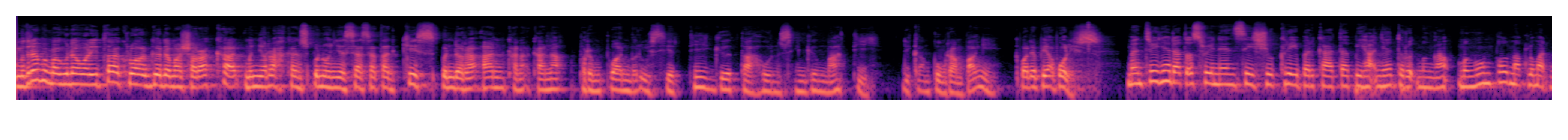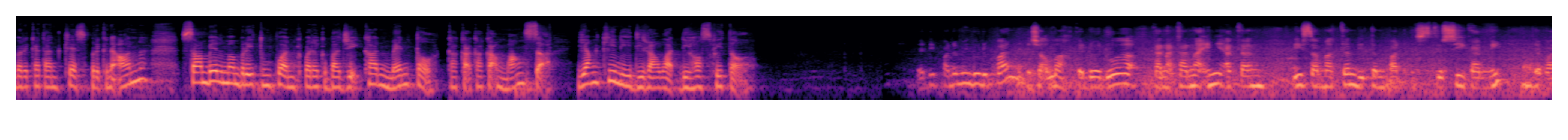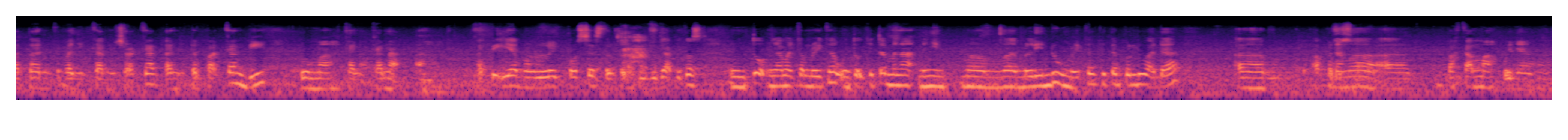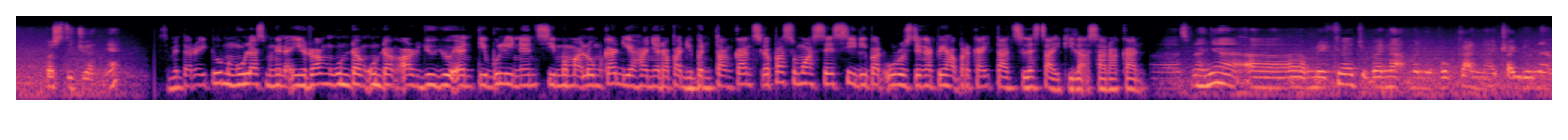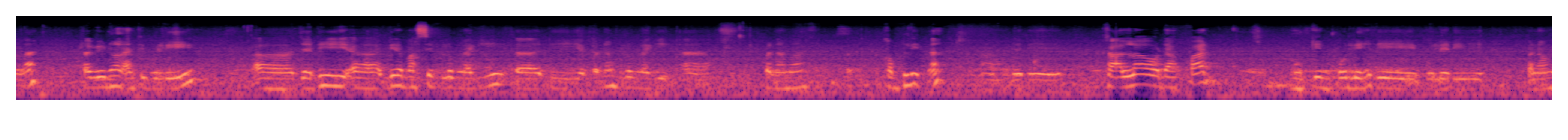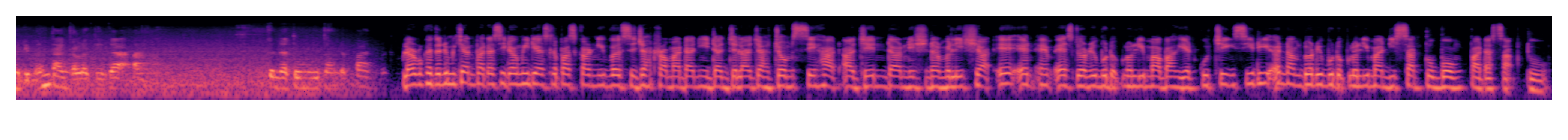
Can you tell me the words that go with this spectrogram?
Kementerian Pembangunan Wanita, Keluarga dan Masyarakat menyerahkan sepenuhnya siasatan kes penderaan kanak-kanak perempuan berusia 3 tahun sehingga mati di Kampung Rampangi kepada pihak polis. Menterinya Datuk Seri Nancy Shukri berkata pihaknya turut mengumpul maklumat berkaitan kes berkenaan sambil memberi tumpuan kepada kebajikan mental kakak-kakak mangsa yang kini dirawat di hospital. Jadi pada minggu depan insya-Allah kedua-dua kanak-kanak ini akan diselamatkan di tempat institusi kami Jabatan Kebajikan Masyarakat dan ditempatkan di rumah kanak-kanak. Ah, tapi ia melalui proses tertentu juga because untuk menyelamatkan mereka untuk kita mena, menyim, me, me, melindung mereka kita perlu ada uh, apa nama uh, mahkamah punya persetujuan ya. Sementara itu, mengulas mengenai rang undang-undang RUUNT Buli Nancy memaklumkan ia hanya dapat dibentangkan selepas semua sesi libat urus dengan pihak berkaitan selesai dilaksanakan. Uh, sebenarnya uh, mereka cuba nak menubuhkan uh, tribunal lah, tribunal anti bully. Uh, jadi uh, dia masih belum lagi uh, di apa nama belum lagi uh, apa nama complete lah. Uh, jadi kalau dapat mungkin boleh di boleh di nama dibentang kalau tidak uh, kena tunggu tahun depan. Beliau berkata demikian pada sidang media selepas Karnival Sejahtera Madani dan Jelajah Jom Sihat Agenda Nasional Malaysia ANMS 2025 bahagian Kuching Siri 6 2025 di Santubong pada Sabtu.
